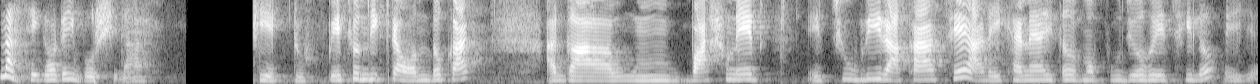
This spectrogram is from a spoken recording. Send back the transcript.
না এই ঘরেই বসি না। একটু। পেছন দিকটা অন্ধকার। আর গা বাসনের চুবড়ি রাখা আছে। আর এখানে তো পুজো হয়েছিল, এই যে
